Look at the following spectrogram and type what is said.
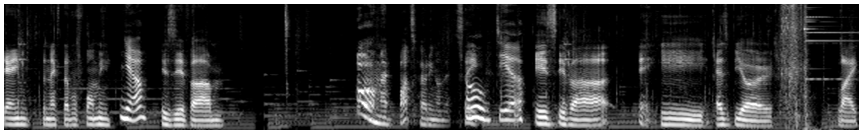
game to the next level for me Yeah. is if um oh my butt's hurting on this seat Oh dear. is if uh he SBO like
